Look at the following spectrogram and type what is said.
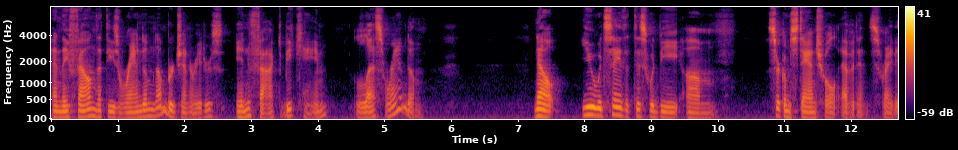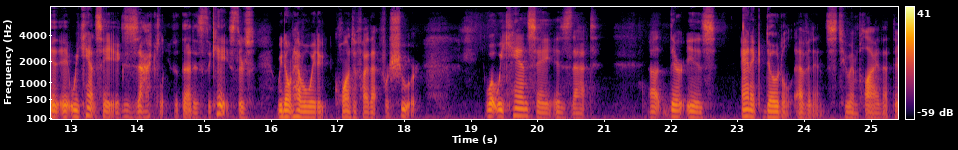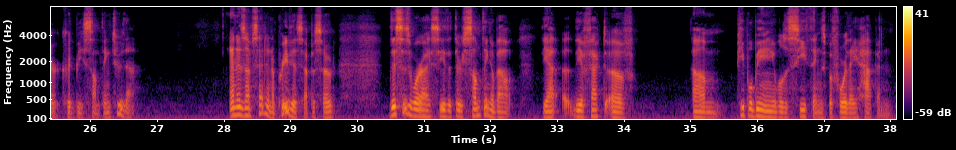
And they found that these random number generators, in fact, became less random. Now, you would say that this would be um, circumstantial evidence, right? It, it, we can't say exactly that that is the case. There's, we don't have a way to quantify that for sure. What we can say is that uh, there is anecdotal evidence to imply that there could be something to that. And as I've said in a previous episode, this is where I see that there's something about the, uh, the effect of um, people being able to see things before they happen.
